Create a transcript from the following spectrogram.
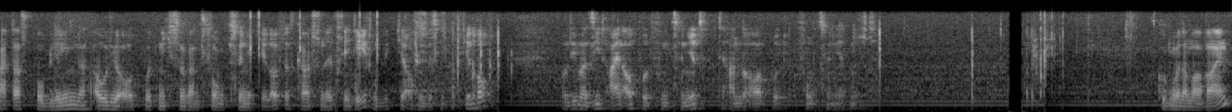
hat das Problem, dass Audio-Output nicht so ganz funktioniert. Hier läuft das gerade schon der CD, darum liegt ja auch ein bisschen Papier drauf. Und wie man sieht, ein Output funktioniert, der andere Output funktioniert nicht. Jetzt gucken wir da mal rein.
